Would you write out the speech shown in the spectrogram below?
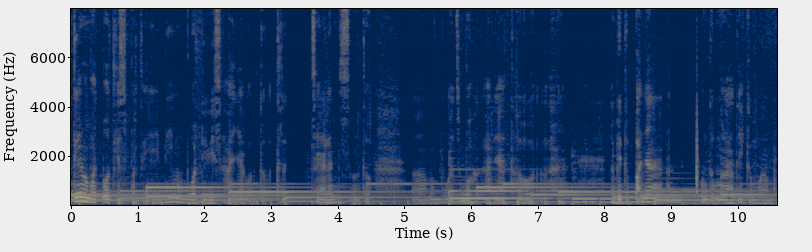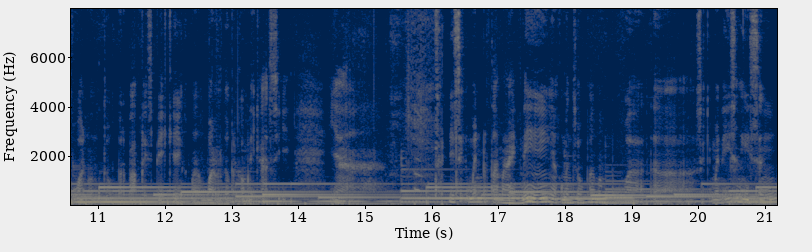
dengan membuat podcast seperti ini membuat diri saya untuk challenge untuk uh, membuat sebuah karya atau lebih tepatnya untuk melatih kemampuan untuk berpublic speaking, kemampuan untuk berkomunikasi. Ya, di segmen pertama ini aku mencoba membuat uh, segmen iseng-iseng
